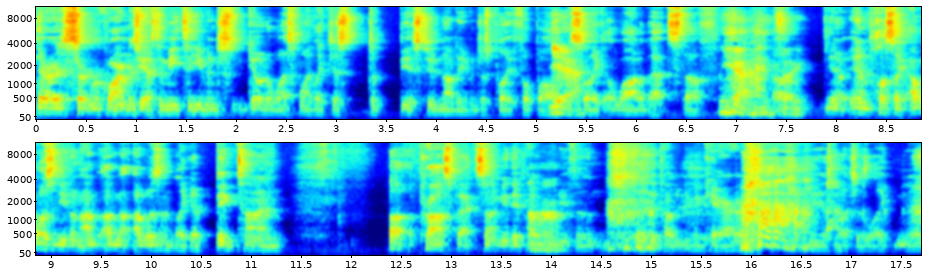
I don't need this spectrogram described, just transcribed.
there are certain requirements you have to meet to even just go to West Point, like just to be a student, not even just play football. Yeah. So like a lot of that stuff. yeah. It's um, like you know, and plus like I wasn't even I'm, I'm not, I wasn't like a big time. Uh, prospect, so I mean, they probably Uh-huh. wouldn't even they, they probably didn't even care about me as much as like you know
